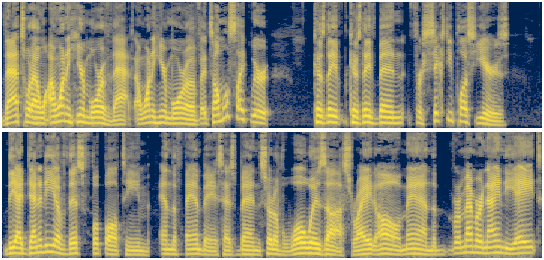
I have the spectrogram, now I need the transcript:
That's what I want. I want to hear more of that. I want to hear more of. It's almost like we're because they because they've been for 60 plus years. The identity of this football team and the fan base has been sort of woe is us, right? Oh man, the remember 98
